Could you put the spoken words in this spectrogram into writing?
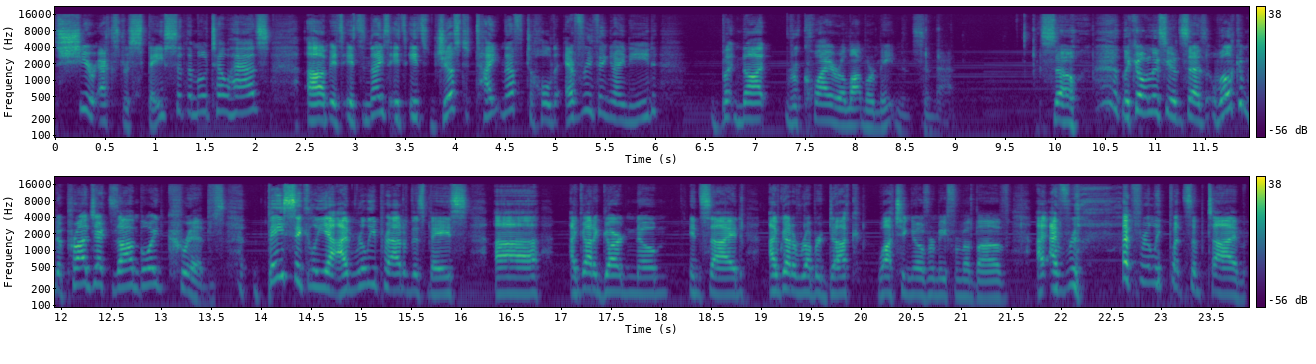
sheer extra space that the motel has. Um, it's it's nice. It's it's just tight enough to hold everything I need, but not require a lot more maintenance than that. So, the Coalition says, Welcome to Project Zomboid Cribs. Basically, yeah, I'm really proud of this base. Uh, I got a garden gnome. inside. I've got a rubber duck watching over me from above. I, have really, I've really put some time.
